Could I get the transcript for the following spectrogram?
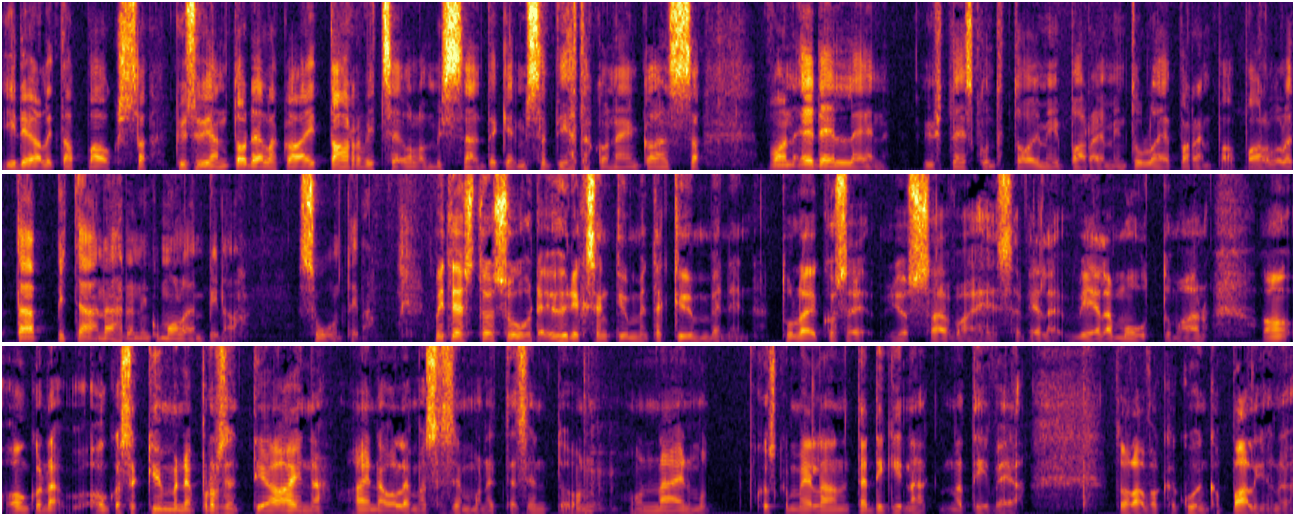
Ideaalitapauksessa kysyjän todellakaan ei tarvitse olla missään tekemissä tietokoneen kanssa, vaan edelleen yhteiskunta toimii paremmin, tulee parempaa palvelua. Tämä pitää nähdä niin kuin molempina. Suuntina. Miten tuo suhde 90-10, tuleeko se jossain vaiheessa vielä, vielä muuttumaan? On, onko, onko se 10 prosenttia aina, aina olemassa semmoinen, että se nyt on, on näin, mutta koska meillä on niitä diginatiiveja tuolla vaikka kuinka paljon jo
